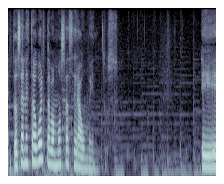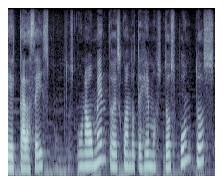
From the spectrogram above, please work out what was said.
Entonces en esta vuelta vamos a hacer aumentos. Eh, cada seis puntos. Un aumento es cuando tejemos dos puntos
